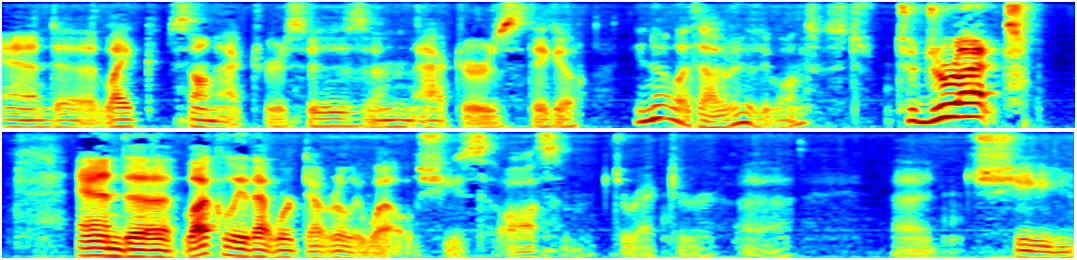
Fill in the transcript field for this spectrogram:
and uh, like some actresses and actors, they go, you know what I really want is to, to direct, and uh, luckily that worked out really well. She's awesome director. Uh, uh, she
